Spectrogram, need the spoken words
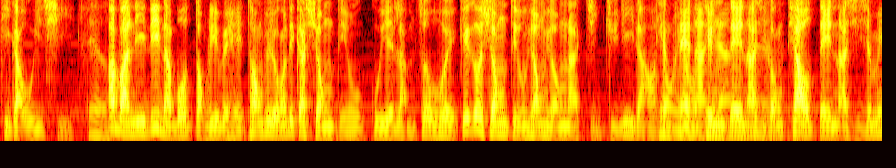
去加维持。啊，万一你若无独立的系统，比如讲你甲商场规个南做伙，结果商场响响啦，一举例啦，停电，停电，还是讲跳电，还是什么？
